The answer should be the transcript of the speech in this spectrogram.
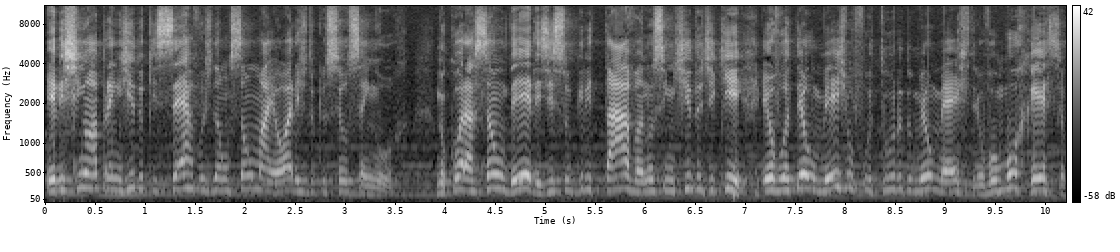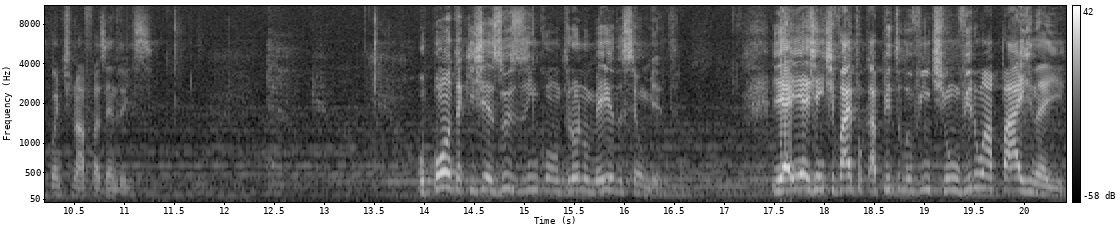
Eles tinham aprendido que servos não são maiores do que o seu senhor. No coração deles, isso gritava no sentido de que eu vou ter o mesmo futuro do meu mestre, eu vou morrer se eu continuar fazendo isso. O ponto é que Jesus os encontrou no meio do seu medo. E aí a gente vai para o capítulo 21, vira uma página aí.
